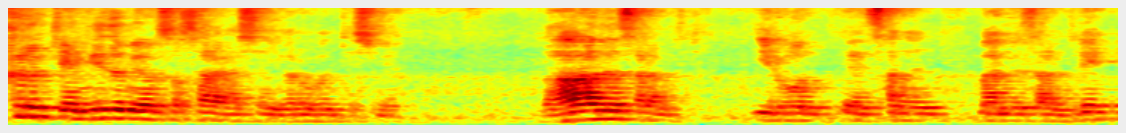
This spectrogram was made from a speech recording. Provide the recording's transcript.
그렇게 믿으면서 살아가시는 여러분 되시면 많은 사람들이 일본에 사는 많은 사람들이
